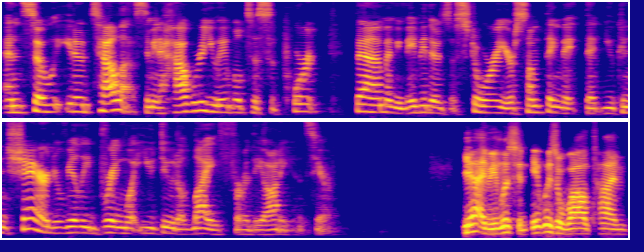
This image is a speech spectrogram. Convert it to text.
And so, you know, tell us, I mean, how were you able to support them? I mean, maybe there's a story or something that, that you can share to really bring what you do to life for the audience here. Yeah, I mean, listen, it was a wild time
